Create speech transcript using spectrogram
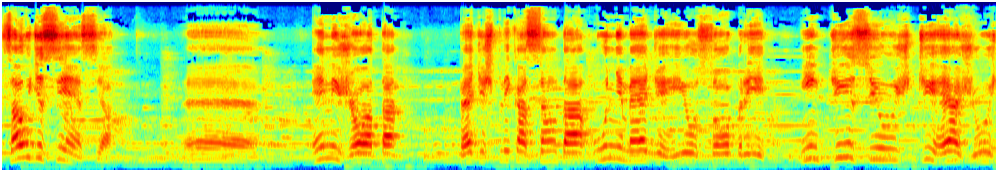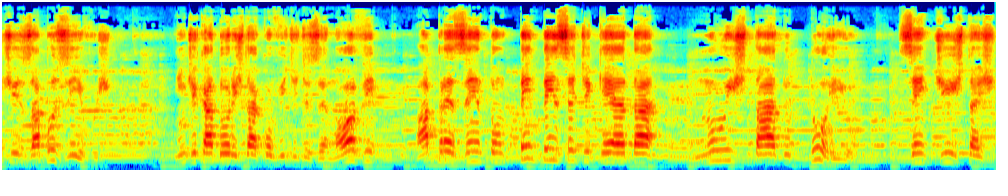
Saúde e Ciência. É, MJ pede explicação da Unimed Rio sobre indícios de reajustes abusivos. Indicadores da Covid-19 apresentam tendência de queda no estado do Rio. Cientistas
